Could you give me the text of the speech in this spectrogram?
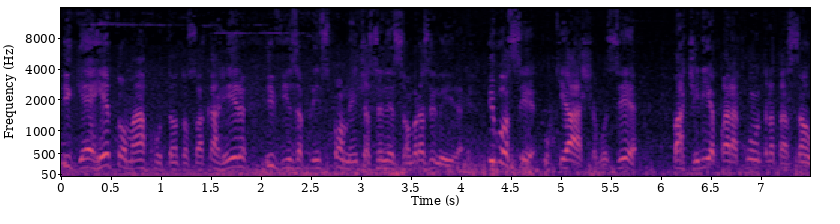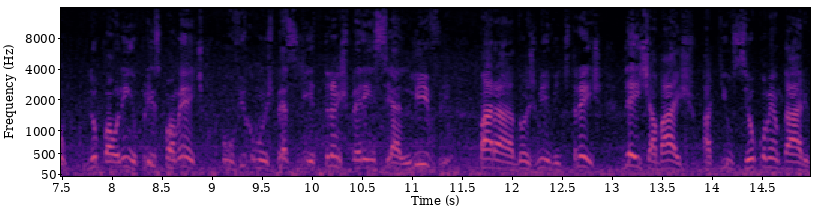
e quer retomar, portanto, a sua carreira e visa principalmente a seleção brasileira. E você, o que acha? Você partiria para a contratação do Paulinho, principalmente por vir como uma espécie de transferência livre para 2023? Deixe abaixo aqui o seu comentário.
